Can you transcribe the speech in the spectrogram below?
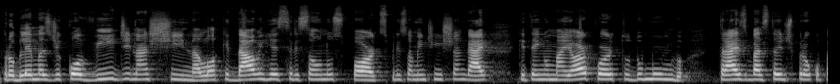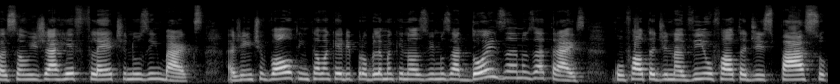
problemas de Covid na China, lockdown e restrição nos portos, principalmente em Xangai, que tem o maior porto do mundo, traz bastante preocupação e já reflete nos embarques. A gente volta então àquele problema que nós vimos há dois anos atrás, com falta de navio, falta de espaço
